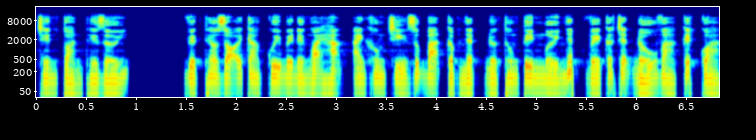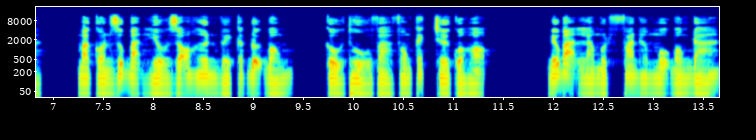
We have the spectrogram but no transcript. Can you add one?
trên toàn thế giới. Việc theo dõi KQBD ngoại hạng Anh không chỉ giúp bạn cập nhật được thông tin mới nhất về các trận đấu và kết quả, mà còn giúp bạn hiểu rõ hơn về các đội bóng, cầu thủ và phong cách chơi của họ. Nếu bạn là một fan hâm mộ bóng đá,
